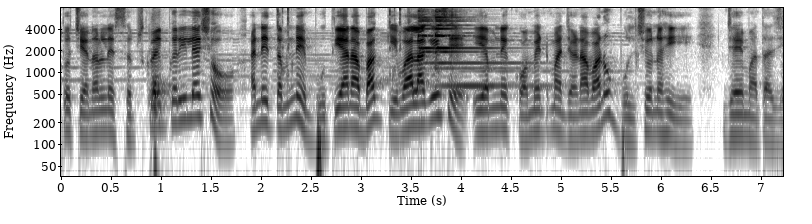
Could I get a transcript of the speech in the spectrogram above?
તો ચેનલને સબસ્ક્રાઈબ કરી લેશો અને તમને ભૂતિયાના ભાગ કેવા લાગે છે એ અમને કોમેન્ટમાં જણાવવાનું ભૂલશો નહીં. જય માતાજી.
